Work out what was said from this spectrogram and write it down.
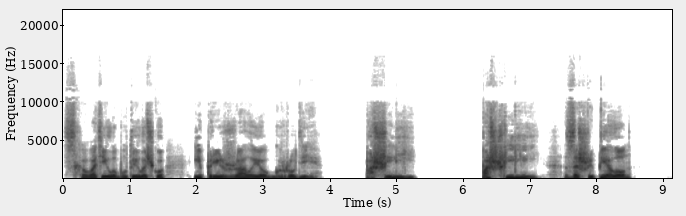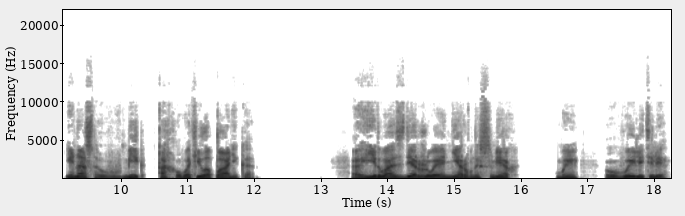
схватил бутылочку и прижал ее к груди. «Пошли! Пошли!» — зашипел он, и нас вмиг охватила паника. Едва сдерживая нервный смех, мы вылетели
